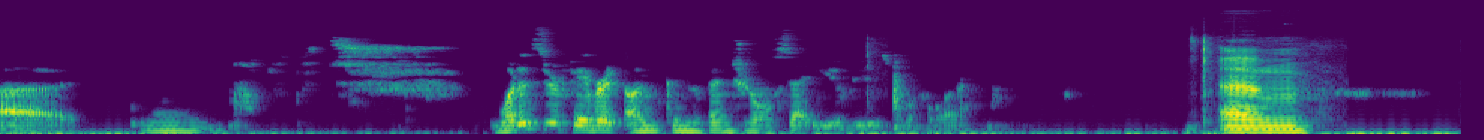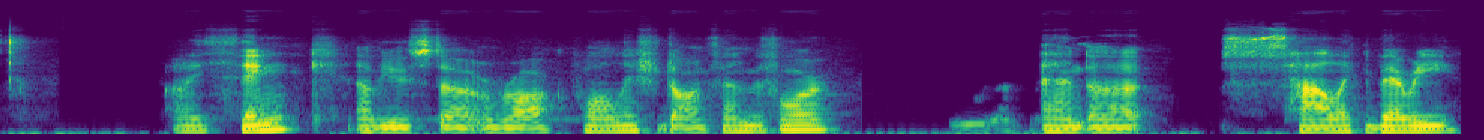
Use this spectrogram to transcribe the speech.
uh, what is your favorite unconventional set you've used before? Um, I think I've used a rock polish Donphan before, Ooh, nice. and uh, Salac Berry,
